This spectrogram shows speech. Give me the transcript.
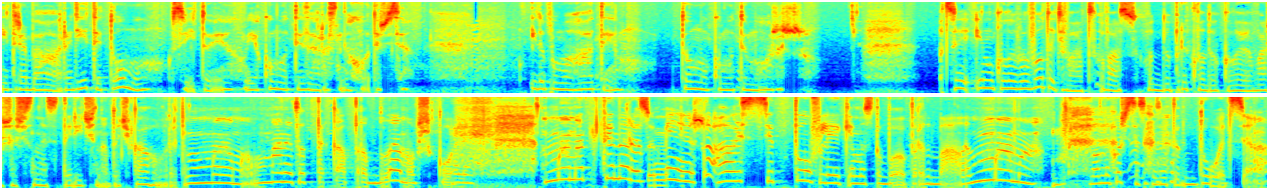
І треба радіти тому світові, в якому ти зараз знаходишся, і допомагати тому, кому ти можеш. Це інколи виводить вас, вас, от до прикладу, коли ваша 16-річна дочка говорить: Мама, у мене тут така проблема в школі. Мама, ти не розумієш, а ось ці туфлі, які ми з тобою придбали. Мама, вам не хочеться сказати доця.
